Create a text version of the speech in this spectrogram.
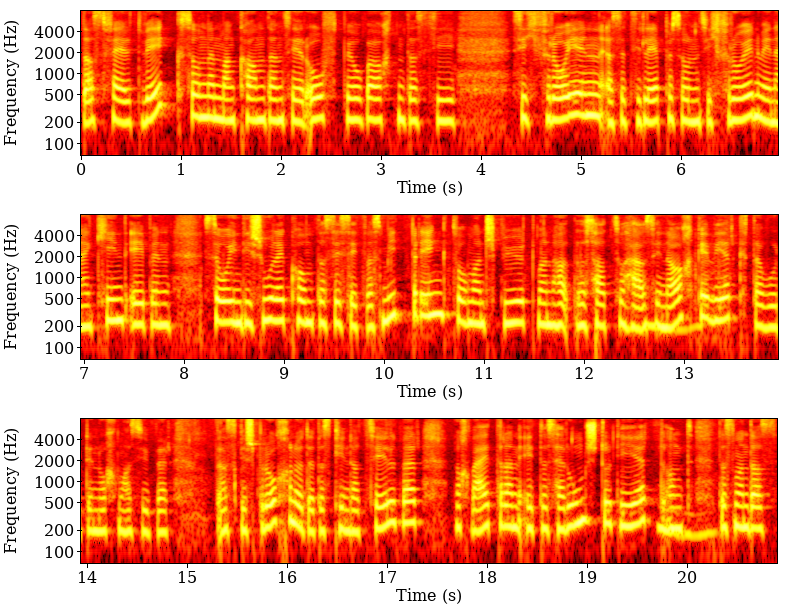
das fällt weg, sondern man kann dann sehr oft beobachten, dass sie sich freuen, also die Lehrpersonen sich freuen, wenn ein Kind eben so in die Schule kommt, dass es etwas mitbringt, wo man spürt, man hat, das hat zu Hause nachgewirkt. Da wurde nochmals über das gesprochen oder das Kind hat selber noch weiter an etwas herumstudiert mhm. und dass man das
